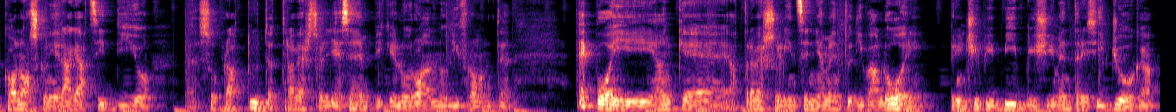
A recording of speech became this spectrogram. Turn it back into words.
conoscono i ragazzi Dio, eh, soprattutto attraverso gli esempi che loro hanno di fronte e poi anche attraverso l'insegnamento di valori, principi biblici mentre si gioca.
